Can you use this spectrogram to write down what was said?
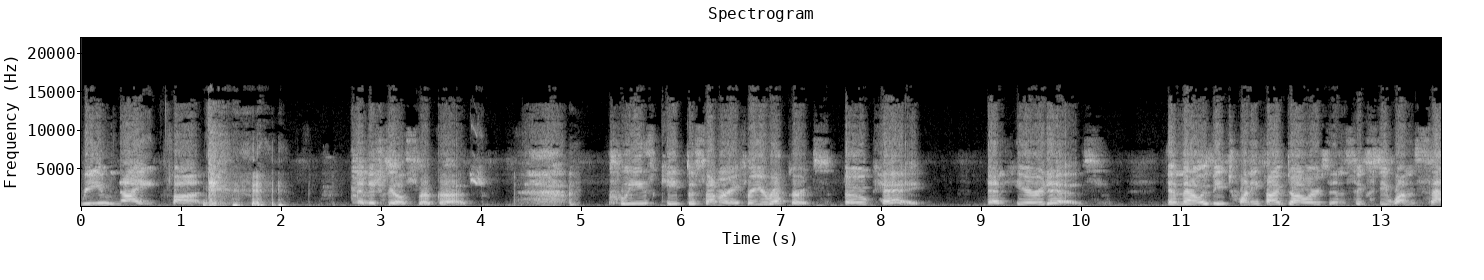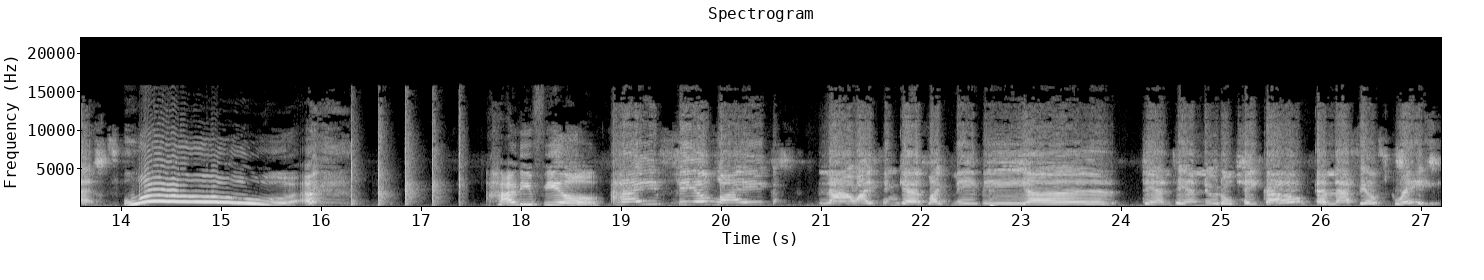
reunite funds. and it feels so good. Please keep the summary for your records. Okay. And here it is. And that would be $25.61. Woo! How do you feel? I feel like now I can get like maybe uh, Dan Dan Noodle takeout, and that feels great.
